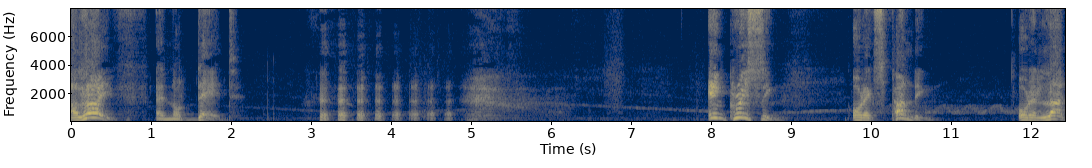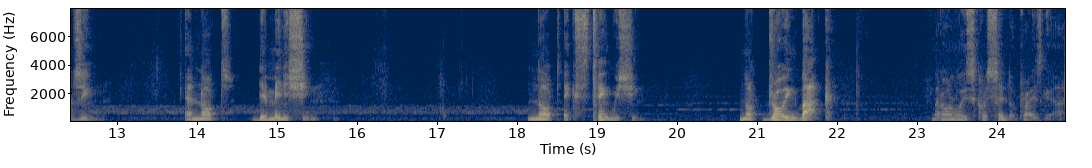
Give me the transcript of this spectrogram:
Alive and not dead. increasing or expanding or enlarging and not diminishing, not extinguishing, not drawing back, but always crescendo, praise God.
